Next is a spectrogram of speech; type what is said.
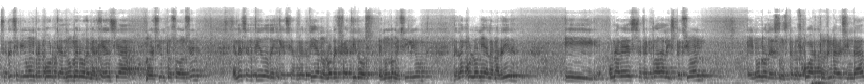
Se recibió un reporte al número de emergencia 911 en el sentido de que se advertían olores fétidos en un domicilio de la colonia La Madrid y una vez efectuada la inspección en uno de, sus, de los cuartos de una vecindad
